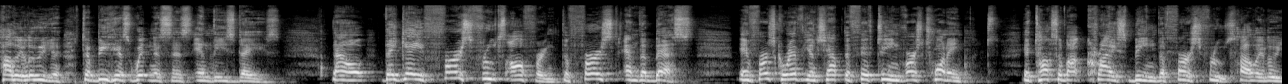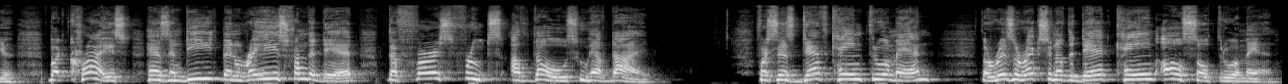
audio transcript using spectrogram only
hallelujah, to be his witnesses in these days. Now, they gave first fruits offering, the first and the best. In 1 Corinthians chapter 15, verse 20, it talks about Christ being the first fruits. Hallelujah. But Christ has indeed been raised from the dead, the first fruits of those who have died. For since death came through a man, the resurrection of the dead came also through a man.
